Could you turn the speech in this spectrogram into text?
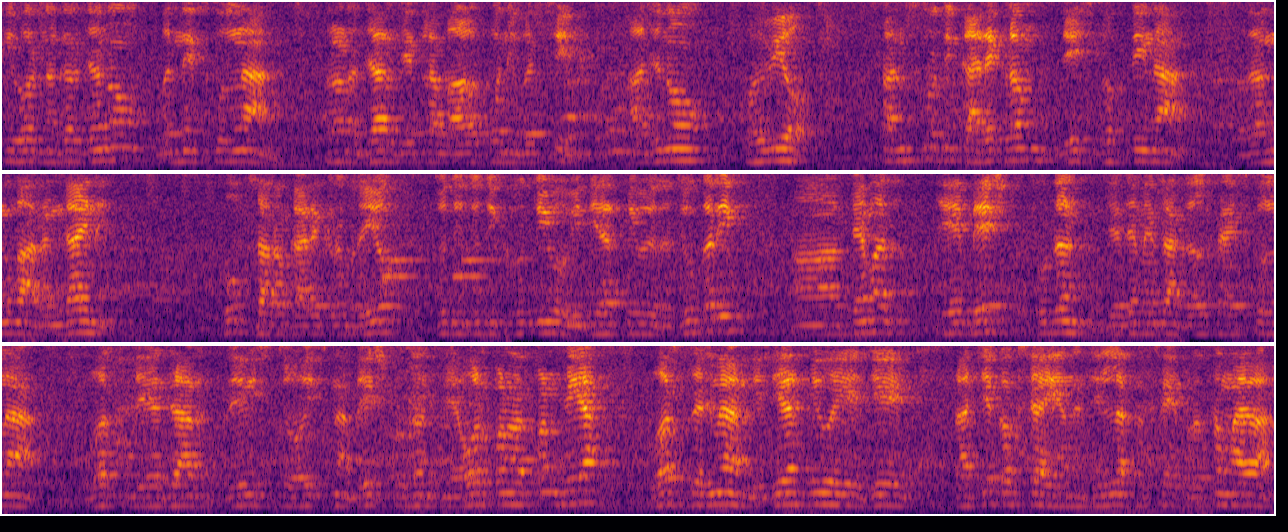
સિહોર નગરજનો, બંને સ્કૂલના ત્રણ હજાર જેટલા બાળકોની વચ્ચે આજનો ભવ્ય સાંસ્કૃતિક કાર્યક્રમ દેશભક્તિના રંગમાં રંગાઈને ખૂબ સારો કાર્યક્રમ રહ્યો. જુદી જુદી કૃતિઓ વિદ્યાર્થીઓએ રજૂ કરી. તેમજ એ બેસ્ટ સ્ટુડન્ટ જે તે મહેતા ગર્લ્સ હાઈસ્કૂલના વર્ષ બે હજાર ત્રેવીસ ચોવીસના બેસ્ટ સ્ટુડન્ટને એવોર્ડ પણ અર્પણ થયા. વર્ષ દરમિયાન વિદ્યાર્થીઓએ જે રાજ્ય કક્ષાએ અને જિલ્લા કક્ષાએ પ્રથમ આવ્યા,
